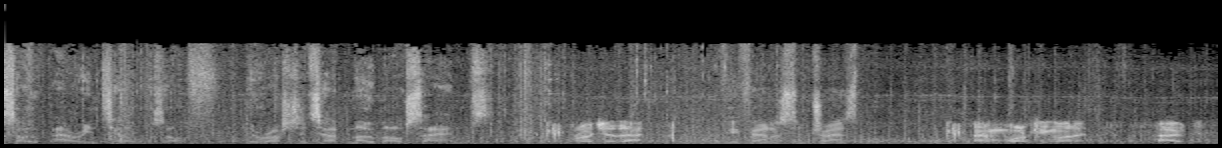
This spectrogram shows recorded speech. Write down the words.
Soap, our intel was off. The Russians have mobile SAMs. Roger that. Have you found us some transport? I'm working on it. Out.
